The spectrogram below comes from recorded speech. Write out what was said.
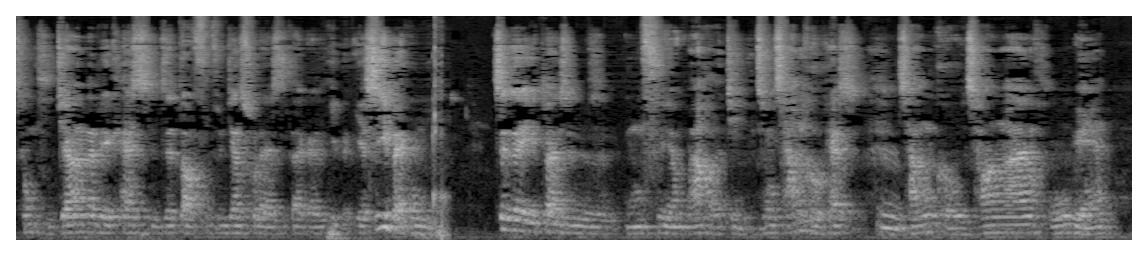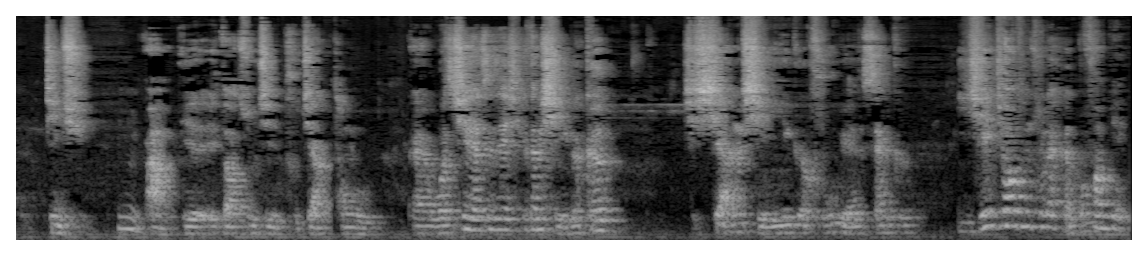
从浦江那边开始，再到富春江出来是大概一百，也是一百公里。这个一段是我们富阳蛮好的景点，从长口开始，嗯长口、长安、湖源进去，嗯啊，一一到诸暨、浦江、桐庐。呃，我现在正在给他们写一个歌，想写一个湖源山歌。以前交通出来很不方便，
